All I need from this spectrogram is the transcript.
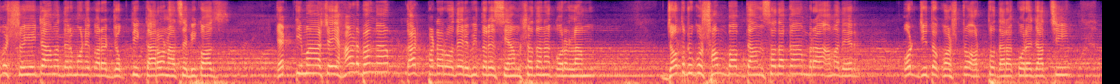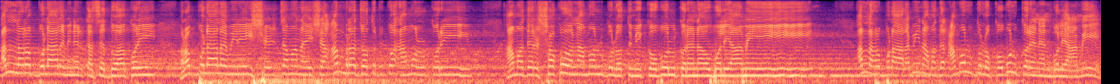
অবশ্যই এটা আমাদের মনে করার যৌক্তিক কারণ আছে বিকজ একটি মাস এই হাড় ভাঙা কাঠফাটা রোদের ভিতরে শ্যাম সাধনা করলাম। যতটুকু সম্ভব দান, সদাকা আমরা আমাদের অর্জিত কষ্ট অর্থ দ্বারা করে যাচ্ছি। আল্লাহ রব্বুল আলমিনের কাছে দোয়া করি। রব্বুল আলমিন এই শেষ জামানা এসে আমরা যতটুকু আমল করি, আমাদের সকল আমলগুলো তুমি কবুল করে নাও বলি আমিন। আল্লাহ রব্বুল আলমিন আমাদের আমলগুলো কবুল করে নেন বলি আমিন।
